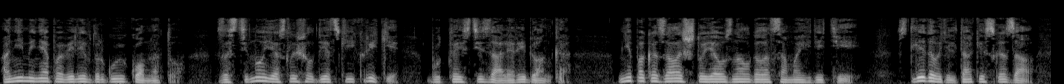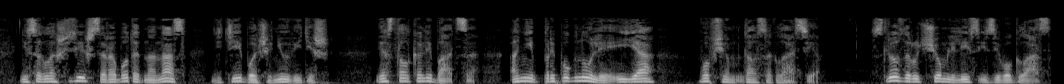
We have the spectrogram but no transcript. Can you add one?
Они меня повели в другую комнату. За стеной я слышал детские крики, будто истязали ребенка. Мне показалось, что я узнал голоса моих детей. Следователь так и сказал: "Не согласишься работать на нас, детей больше не увидишь". Я стал колебаться. Они припугнули, и я, в общем, дал согласие. Слезы ручьем лились из его глаз.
